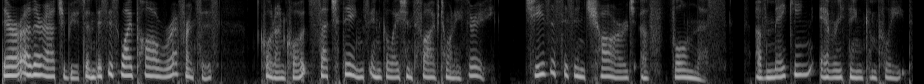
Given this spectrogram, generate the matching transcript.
There are other attributes, and this is why Paul references, quote unquote, such things in Galatians 5:23. Jesus is in charge of fullness, of making everything complete.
